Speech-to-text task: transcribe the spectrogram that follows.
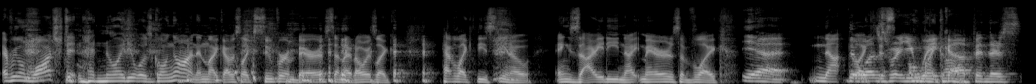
Everyone watched it and had no idea what was going on, and like I was like super embarrassed, and I'd always like have like these you know anxiety nightmares of like Yeah. not The like ones just, where you oh wake up and there's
